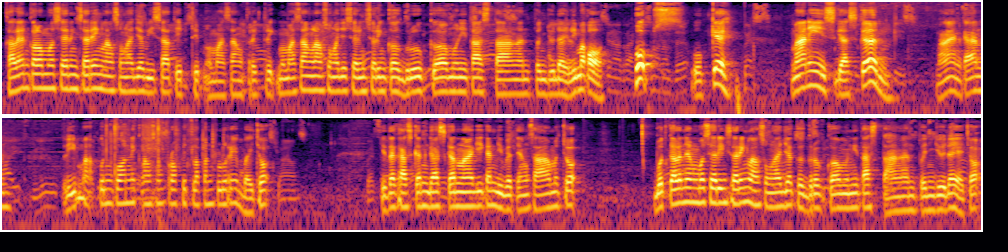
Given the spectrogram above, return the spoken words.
Kalian kalau mau sharing-sharing langsung aja bisa tip-tip memasang trik-trik memasang langsung aja sharing-sharing ke grup komunitas tangan penjudai 5 kok. Hups. Oke. Manis gasken. Main kan? 5 pun connect langsung profit 80 ribu cok. Kita gaskan-gaskan lagi kan di bed yang sama cok. Buat kalian yang mau sharing-sharing langsung aja ke grup komunitas tangan penjuda ya cok.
